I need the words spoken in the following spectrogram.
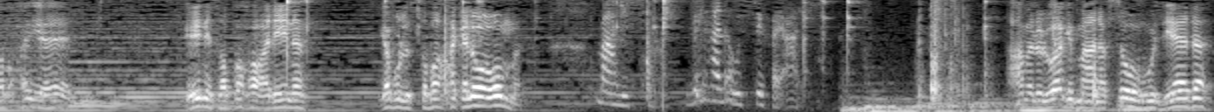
الصباحية إيه جايين يصبحوا علينا؟ جابوا الاصطباح اكلوها هم معلش بالهنا والشفا يا علي. عملوا الواجب مع نفسهم وزيادة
